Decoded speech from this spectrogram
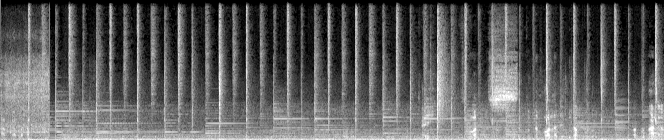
ครับกลับแล้วครับ กลนแล้วเด้อพี่น้องฮอดทุกภาคแล้ว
